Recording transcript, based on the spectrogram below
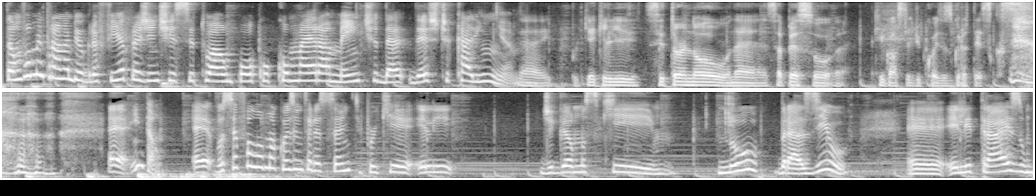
Então vamos entrar na biografia para a gente situar um pouco como era a mente de, deste carinha. É, e por que, que ele se tornou né, essa pessoa que gosta de coisas grotescas. é, então, é, você falou uma coisa interessante, porque ele digamos que no Brasil, é, ele traz um.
